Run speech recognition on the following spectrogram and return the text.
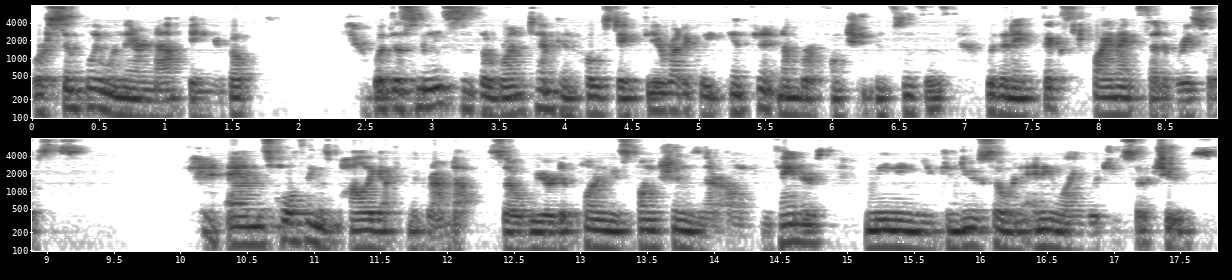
or simply when they are not being invoked. What this means is the runtime can host a theoretically infinite number of function instances within a fixed finite set of resources. And this whole thing is polyglot from the ground up. So we are deploying these functions in their own containers, meaning you can do so in any language you so choose.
